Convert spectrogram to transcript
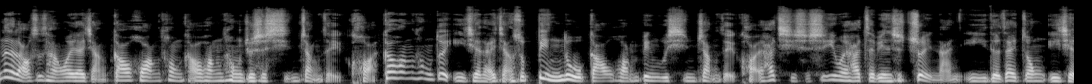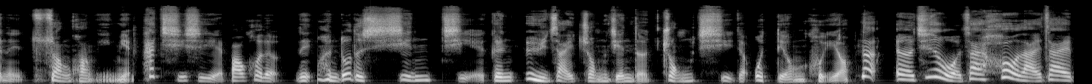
那个老师常会在讲高肓痛，高肓痛就是心脏这一块。高肓痛对以前来讲说病入膏肓，病入心脏这一块，它其实是因为它这边是最难医的，在中以前的状况里面，它其实也包括了你很多的心结跟郁在中间的中气的郁中气哦。那呃，其实我在后来在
